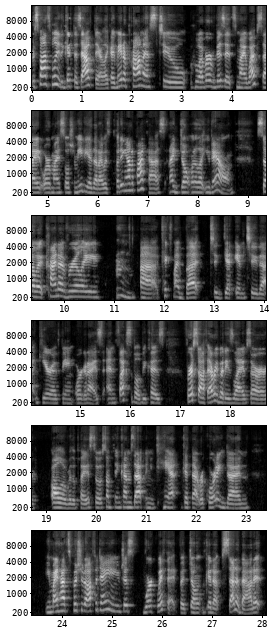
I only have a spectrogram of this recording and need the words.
responsibility to get this out there. Like I made a promise to whoever visits my website or my social media that I was putting out a podcast and I don't want to let you down. So it kind of really uh, kicked my butt to get into that gear of being organized and flexible because first off, everybody's lives are all over the place. So if something comes up and you can't get that recording done, you might have to push it off a day and you just work with it, but don't get upset about it.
